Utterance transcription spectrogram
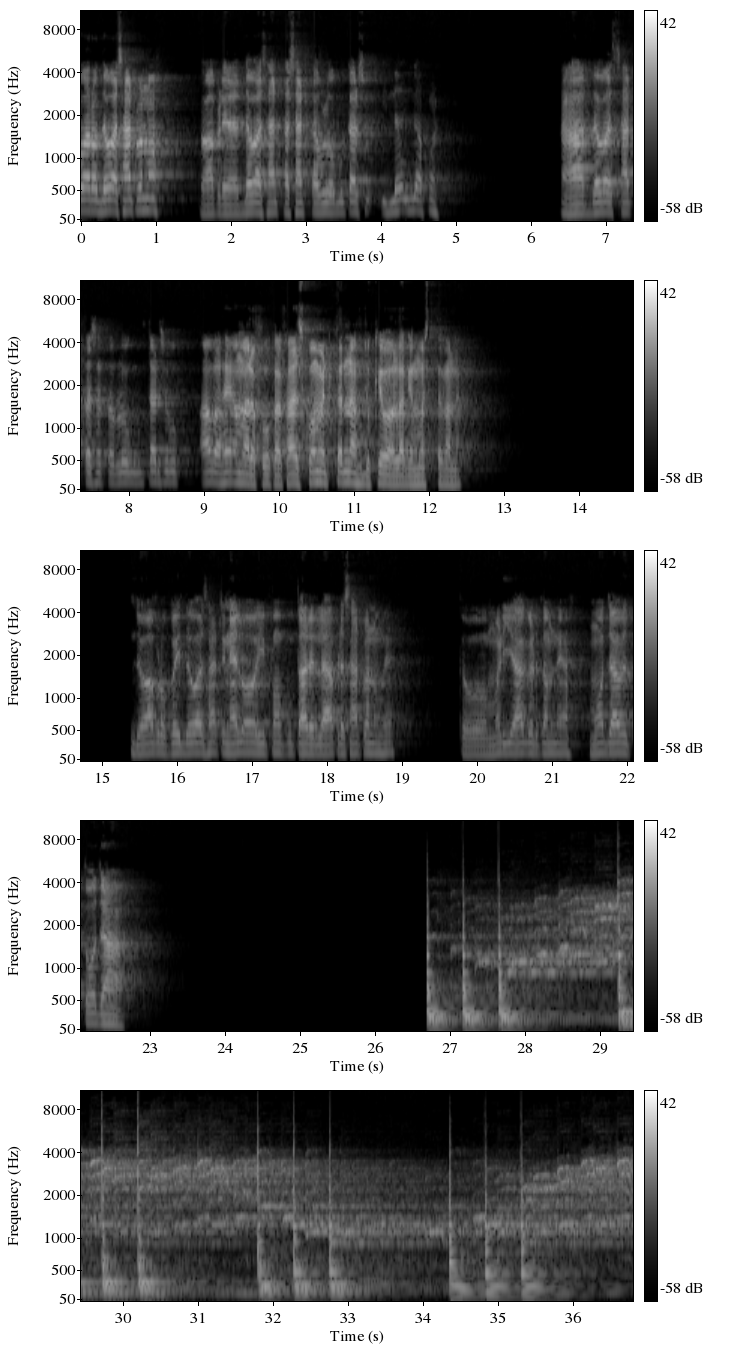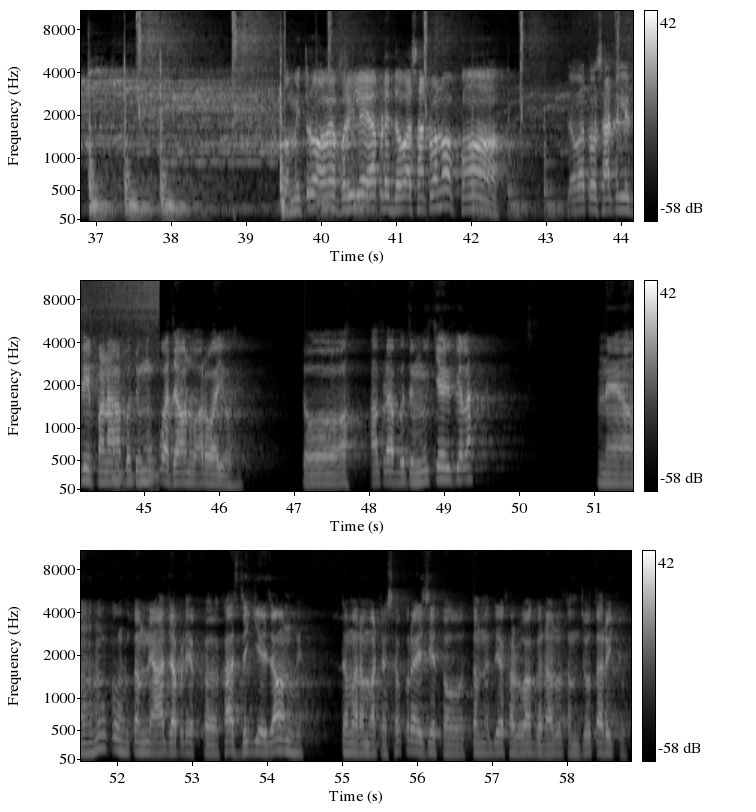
વારો દવા છાંટવાનો, તો આપણે દવા છાંટતા છાંટતા વ્લોગ ઉતારશું. ઈલા ઈલા પણ. હા, દવા છાંટતા છાંટતા વ્લોગ ઉતારશું. આવા હે અમારા ફોકા. ખાસ કોમેન્ટ કરી નાખજો, કેવા લાગે મસ્ત કાના જો આપણો ભાઈ દવા છાંટીને હેલો એ પંપ ઉતારે એટલે આપણે છાંટવાનું છે તો મળીએ આગળ તમને. મોજ આવે તો જ, હા. મિત્રો, હવે ફરી લઈએ આપણે દવા છાંટવાનો, પણ દવા તો છાંટી લીધી, પણ આ બધું મૂકવા જવાનો વારો આવ્યો છે. તો આપણે આ બધું મૂકી આવી પહેલાં. ને હું કહું તમને આજ આપણે એક ખાસ જગ્યાએ જવાનું હોય તમારા માટે સપ્રાઈઝ છે, તો તમને દેખાડું આગળ. હાલો, તમે જોતા રહીજો.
